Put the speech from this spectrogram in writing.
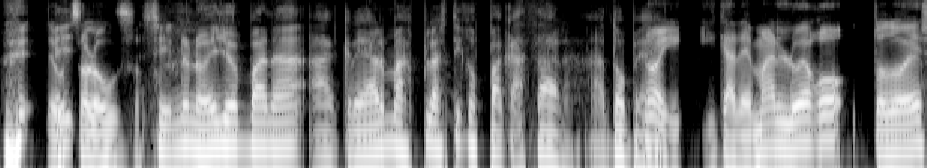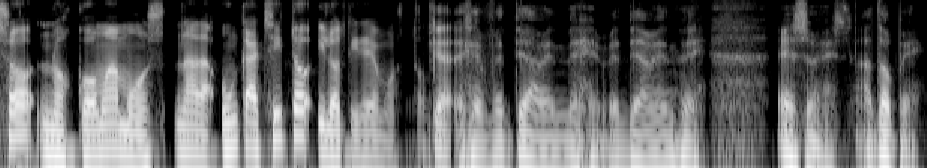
De un eh, solo uso. sí, no, no, ellos van a, a crear más plásticos para cazar, a tope. No, y, y que además luego todo eso nos comamos, nada, un cachito y lo tiremos todo. Que- Efectivamente, efectivamente. Eso es, a tope.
